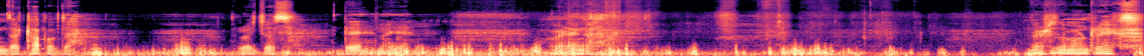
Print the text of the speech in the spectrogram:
From the top of the Rochus Day Naye wide angle. There's the Mount Rex.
